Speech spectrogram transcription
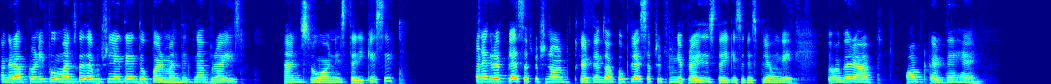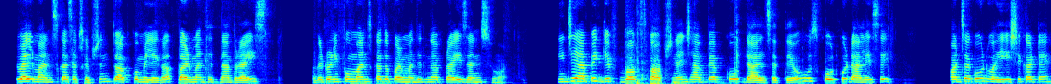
अगर आप ट्वेंटी फोर मंथ्स का सब्सक्रिप्शन लेते हैं तो पर मंथ इतना प्राइस एंड सो ऑन इस तरीके से। एंड अगर आप प्लस सब्सक्रिप्शन ऑप्ट करते हैं तो आपको प्लस सब्सक्रिप्शन के प्राइस इस तरीके से डिस्प्ले होंगे। तो अगर आप ऑप्ट करते हैं ट्वेल्व मंथ्स का सब्सक्रिप्शन तो आपको मिलेगा पर मंथ इतना प्राइस अगर ट्वेंटी फोर मंथ्स का तो पर मंथ इतना प्राइस एंड सो ऑन नीचे यहाँ पे गिफ्ट बॉक्स का ऑप्शन है, जहाँ पे आप कोड डाल सकते हो। उस कोड को डालने से कौन सा कोड वही शिका टेन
